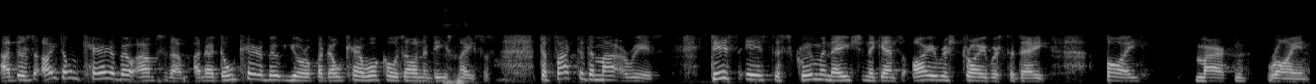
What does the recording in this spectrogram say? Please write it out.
And there's, I don't care about Amsterdam, and I don't care about Europe. I don't care what goes on in these places. The fact of the matter is, this is discrimination against Irish drivers today by Martin, Ryan,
